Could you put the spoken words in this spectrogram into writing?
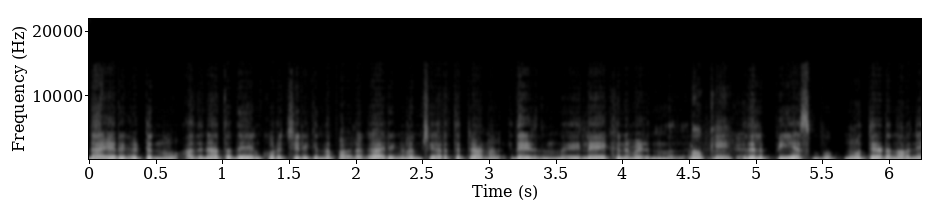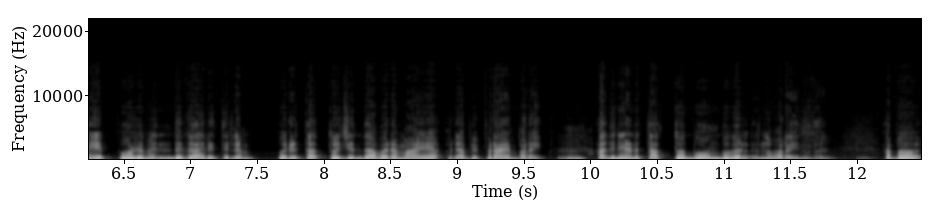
ഡയറി കിട്ടുന്നു. അതിനകത്ത് അദ്ദേഹം കുറിച്ചിരിക്കുന്ന പല കാര്യങ്ങളും ചേർത്തിട്ടാണ് ഇത് എഴുതുന്നത് ഈ ലേഖനം എഴുതുന്നത്. ഇതിൽ പി എസ് മൂത്തേട എന്ന് പറഞ്ഞാൽ എപ്പോഴും എന്ത് കാര്യത്തിലും ഒരു തത്വചിന്താപരമായ ഒരു അഭിപ്രായം പറയും. അതിനെയാണ് തത്വ ബോംബുകൾ എന്ന് പറയുന്നത്. അപ്പോൾ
